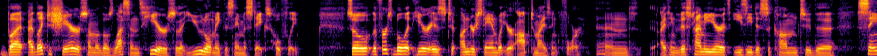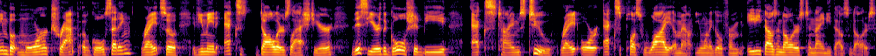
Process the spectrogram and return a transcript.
But I'd like to share some of those lessons here so that you don't make the same mistakes, hopefully. So, the first bullet here is to understand what you're optimizing for. And I think this time of year, it's easy to succumb to the same but more trap of goal setting, right? So, if you made X dollars last year, this year the goal should be X times two, right? Or X plus Y amount. You want to go from $80,000 to $90,000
